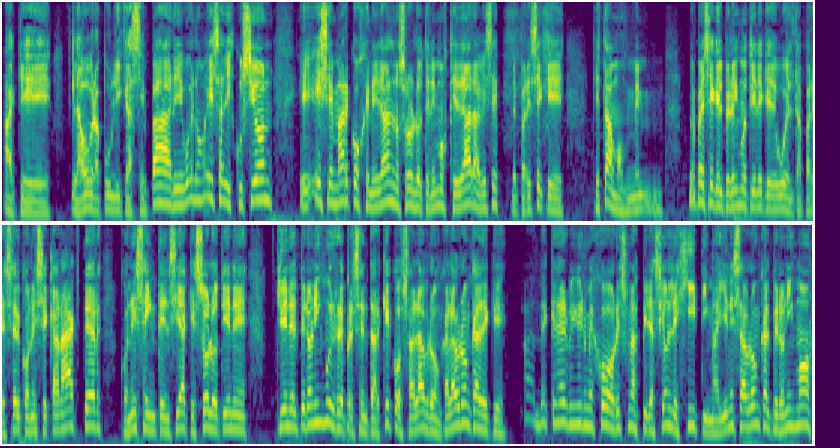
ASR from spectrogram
a que la obra pública se pare. Bueno, esa discusión, eh, ese marco general nosotros lo tenemos que dar. A veces me parece que, que estamos. Me, me parece que el peronismo tiene que de vuelta aparecer con ese carácter, con esa intensidad que solo tiene, tiene el peronismo y representar. ¿Qué cosa? La bronca. ¿La bronca de qué? De querer vivir mejor, es una aspiración legítima y en esa bronca el peronismo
